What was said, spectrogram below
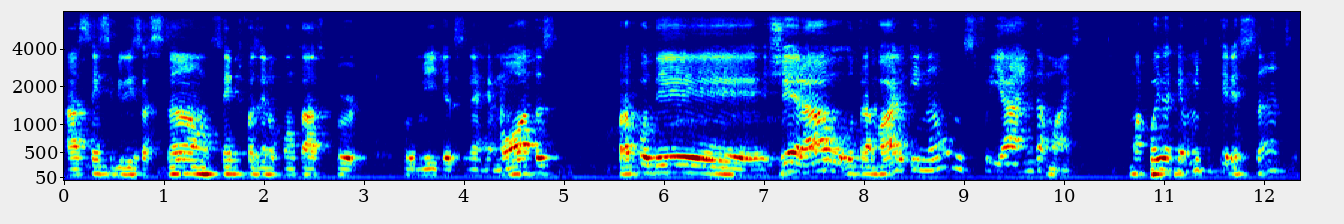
A sensibilização, sempre fazendo contatos por, por mídias né, remotas, para poder gerar o, o trabalho e não esfriar ainda mais. Uma coisa que é muito interessante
